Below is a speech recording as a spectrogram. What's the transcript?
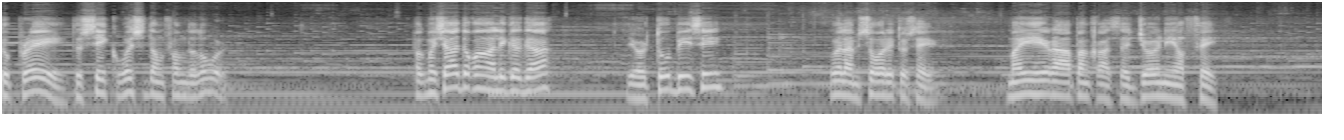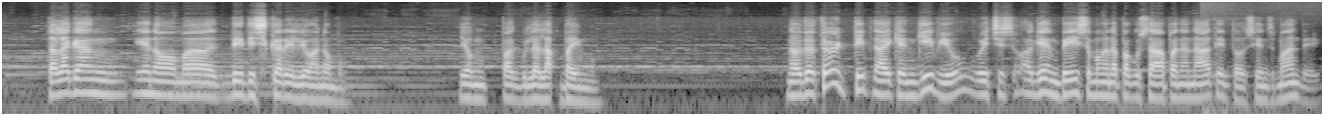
to pray, to seek wisdom from the Lord. Pag masyado kang aligaga, you're too busy, well, I'm sorry to say, mahihirapan ka sa journey of faith. Talagang, you know, madidiskaril yung ano mo, yung paglalakbay mo. Now, the third tip na I can give you, which is again based sa mga napag-usapan na natin to since Monday,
